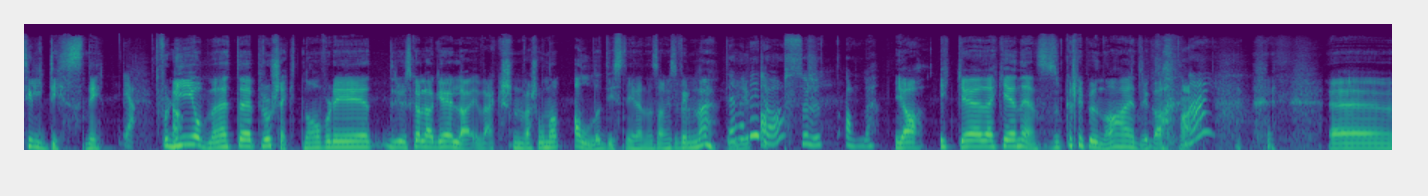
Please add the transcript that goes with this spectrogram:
til Disney. Ja. For de jobber med et eh, prosjekt nå hvor de, de skal lage live action-versjon av alle Disney-renessansefilmene. Det er veldig rart. Absolutt alle. Ja, ikke, det er ikke en eneste som skal slippe unna, har jeg inntrykk av. Nei. Eh,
